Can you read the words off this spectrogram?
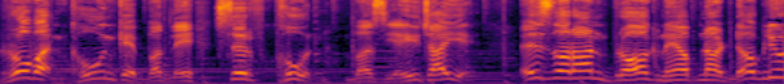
रोमन, खून के बदले सिर्फ़ खून। बस यही चाहिए। इस दौरान ब्रॉक ने अपना डब्ल्यू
